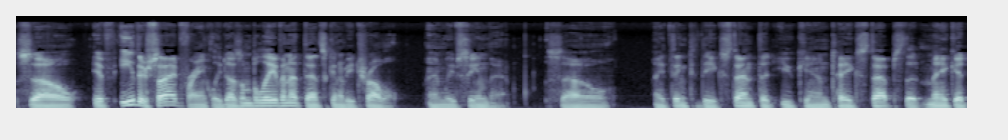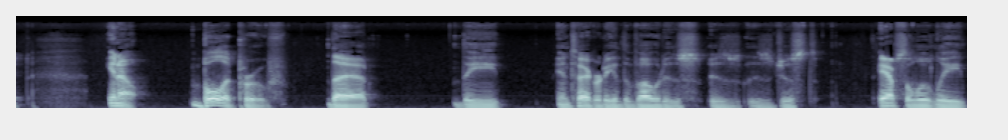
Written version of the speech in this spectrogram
So if either side, frankly, doesn't believe in it, that's going to be trouble, and we've seen that. So I think to the extent that you can take steps that make it, you know, bulletproof, that the integrity of the vote is is is just absolutely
